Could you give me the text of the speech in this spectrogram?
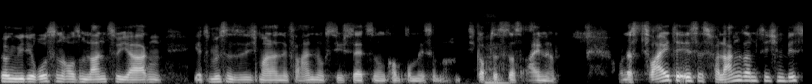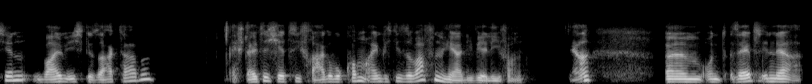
irgendwie die Russen aus dem Land zu jagen. Jetzt müssen sie sich mal an den Verhandlungstisch setzen und Kompromisse machen. Ich glaube, das ist das eine. Und das zweite ist, es verlangsamt sich ein bisschen, weil, wie ich gesagt habe, es stellt sich jetzt die Frage, wo kommen eigentlich diese Waffen her, die wir liefern? Ja, ähm, und selbst in, der,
